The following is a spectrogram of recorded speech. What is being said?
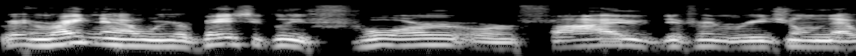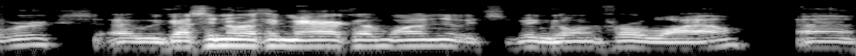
right now we are basically four or five different regional networks. Uh, we've got the North America one, which has been going for a while. Uh,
